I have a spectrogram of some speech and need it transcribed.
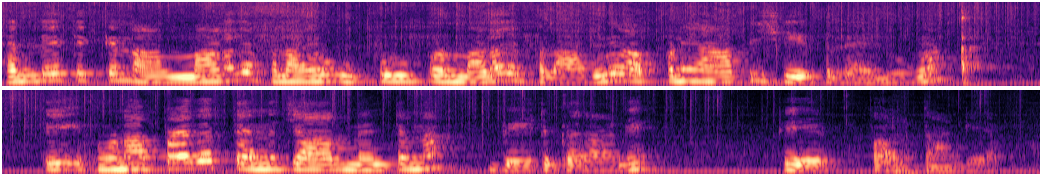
ਥੱਲੇ ਤੱਕ ਨਾ ਮਾੜਾ ਜਿਹਾ ਫੈਲਾਇਓ, ਉੱਪਰ ਉੱਪਰ ਮਾੜਾ ਜਿਹਾ ਫੈਲਾ ਦਿਓ, ਆਪਣੇ ਆਪ ਹੀ ਸ਼ੇਪ ਲੈ ਲੂਗਾ ਤੇ ਹੁਣ ਆਪਾਂ ਇਹਦਾ 3-4 ਮਿੰਟ ਨਾ ਵੇਟ ਕਰਾਂਗੇ, ਫੇਰ ਪਲਟਾਂਗੇ ਆਪਾਂ।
